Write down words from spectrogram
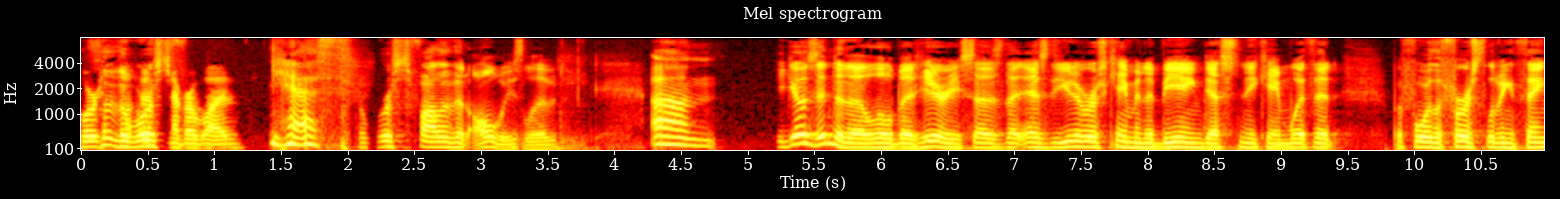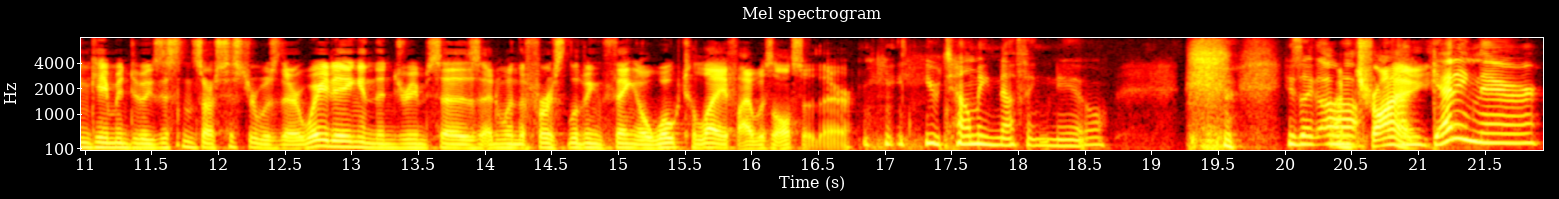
worst. The the worst- worst never was. Yes. The worst father that always lived. Um He goes into that a little bit here. He says that as the universe came into being, destiny came with it. Before the first living thing came into existence, our sister was there waiting. And then Dream says, and when the first living thing awoke to life, I was also there. you tell me nothing new. He's like, oh, I'm trying." I'm getting there.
